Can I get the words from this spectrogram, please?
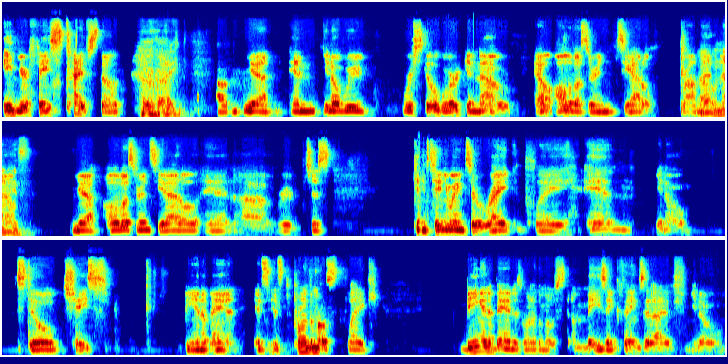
in your face type stuff. right. Um, yeah, and you know we we're still working now. All, of us are in Seattle. oh, nice. Yeah, all of us are in Seattle, and uh, we're just continuing to write and play, and you know, still chase being a band. It's it's one of the most like being in a band is one of the most amazing things that I've you know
